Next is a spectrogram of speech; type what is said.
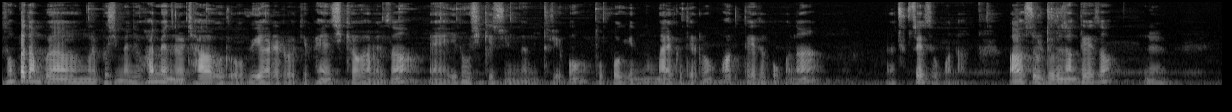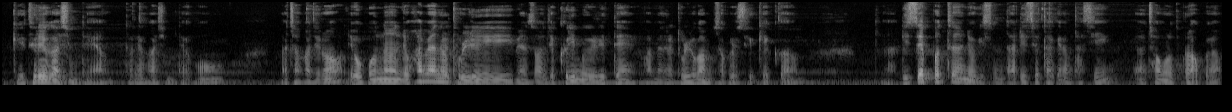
손바닥 모양을 보시면 화면을 좌우로 위아래로 이렇게 pan 시켜가면서 예, 이동시킬 수 있는 tool이고 돋보기는 말 그대로 확대해서 보거나 축소해서 보거나 마우스를 누른 상태에서 네, 이렇게 하시면 돼요. 드래그 하시면 되고 마찬가지로 요거는 화면을 돌리면서 이제 그림을 그릴 때 화면을 돌려가면서 그릴 수 있게끔 자, 리셋 버튼 여기 있습니다. reset하게 되면 다시 어, 처음으로 돌아오고요.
